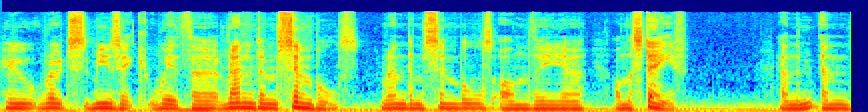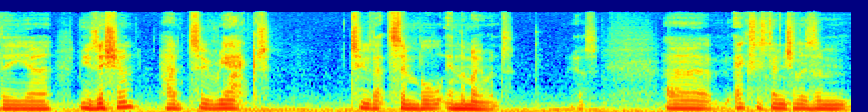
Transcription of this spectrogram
who wrote music with uh, random symbols, random symbols on the uh, on the stave, and the and the uh, musician had to react to that symbol in the moment. Yes, uh, existentialism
